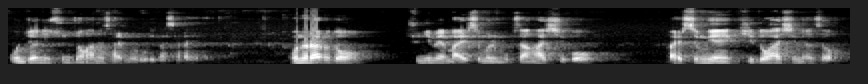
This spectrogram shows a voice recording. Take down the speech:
온전히 순종하는 삶을 우리가 살아야 됩니다. 오늘 하루도 주님의 말씀을 묵상하시고 말씀 위에 기도하시면서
